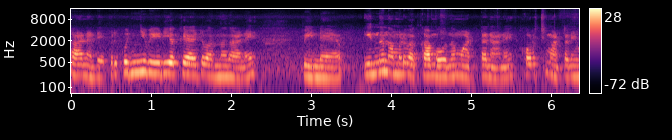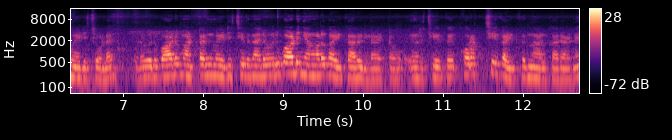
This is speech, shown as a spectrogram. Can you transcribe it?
കാണണ്ടേ? ഇപ്പോൾ ഒരു കുഞ്ഞു വീഡിയോ ഒക്കെ ആയിട്ട് വന്നതാണ്. പിന്നെ ഇന്ന് നമ്മൾ വെക്കാൻ പോകുന്ന മട്ടനാണ്. കുറച്ച് മട്ടനെ മേടിച്ചോളേ ഇവിടെ ഒരുപാട് മട്ടൻ മേടിച്ചിരുന്നാലും ഒരുപാട് ഞങ്ങൾ കഴിക്കാറില്ല കേട്ടോ. ഇറച്ചിയൊക്കെ കുറച്ച് കഴിക്കുന്ന ആൾക്കാരാണ്.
